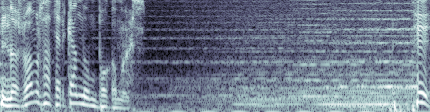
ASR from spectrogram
Nos vamos acercando un poco más. Hmm.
